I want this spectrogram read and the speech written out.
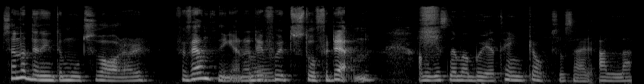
Sen att den inte motsvarar förväntningarna, det får ju stå för den. Ja, men just när man börjar tänka också så här, alla,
